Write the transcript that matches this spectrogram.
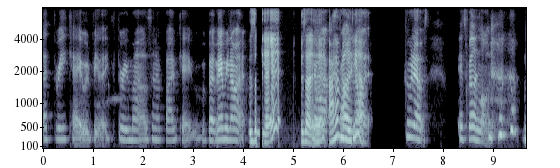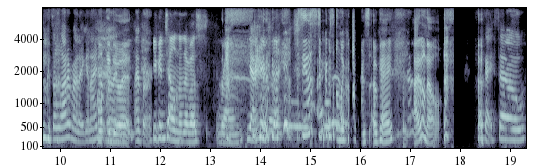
A 3K would be like three miles and a 5K, but maybe not. Is that it? Is that You know it? I have no idea. not. Who knows? It's really long. It's a lot of running, and I don't Wanna do it. ever. you can tell none of us run. Yeah. See the stickers on the cars, okay? I don't know. okay, so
